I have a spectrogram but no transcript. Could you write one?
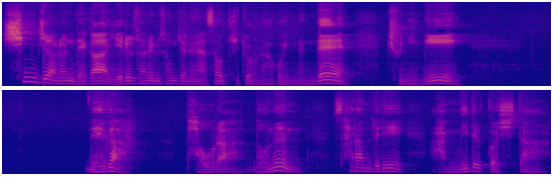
심지어는 내가 예루살렘 성전에 와서 기도를 하고 있는데 주님이 내가 바울아 너는 사람들이 안 믿을 것이다.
